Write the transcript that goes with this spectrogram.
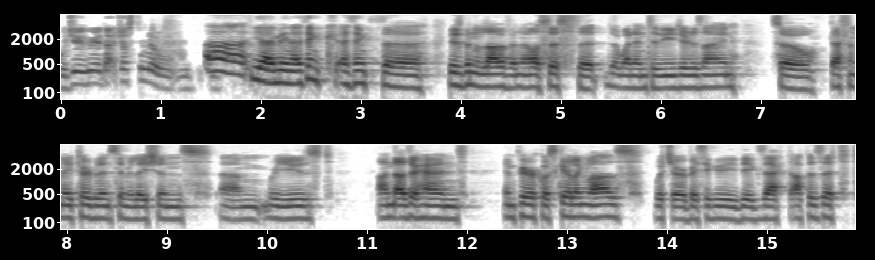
Would you agree with that, Justin? Or... Uh, yeah, I mean, I think I think the there's been a lot of analysis that, that went into the ITER design. So definitely turbulent simulations um, were used. On the other hand, empirical scaling laws, which are basically the exact opposite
